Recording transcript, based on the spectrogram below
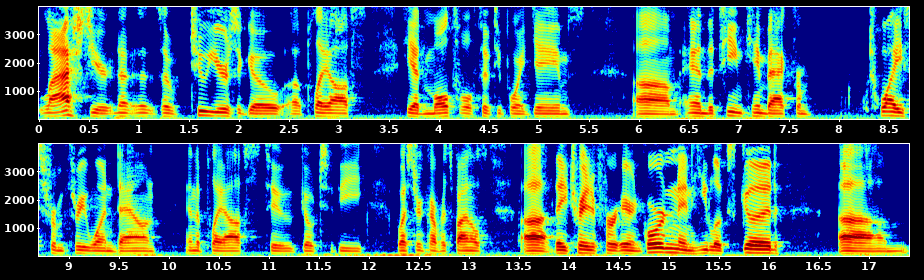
last year, so two years ago, uh, playoffs, he had multiple 50 point games, um, and the team came back from twice from 3 1 down in the playoffs to go to the Western Conference Finals. Uh, they traded for Aaron Gordon, and he looks good. Um,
